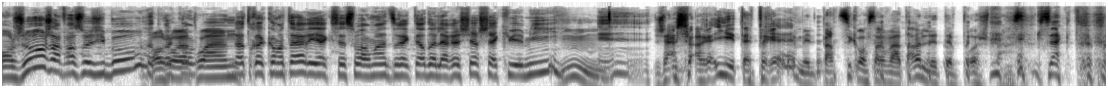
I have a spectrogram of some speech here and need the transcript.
Bonjour Jean-François Gibault. Bonjour Antoine. Notre compteur et accessoirement directeur de la recherche à QMI. Hmm. Jean Charest, il était prêt, mais le Parti conservateur ne l'était pas, je pense. Exactement.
